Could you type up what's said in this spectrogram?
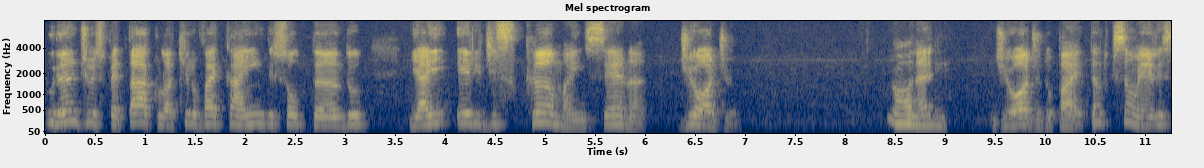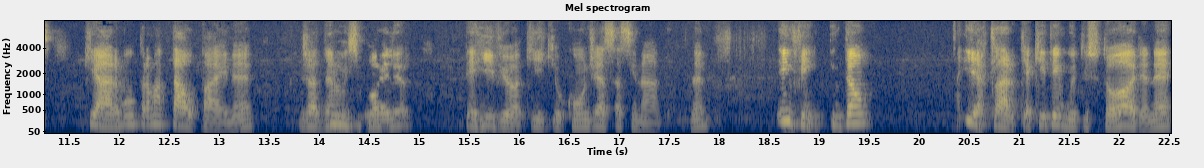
durante o espetáculo, aquilo vai caindo e soltando, e aí ele descama em cena de ódio. Né? De ódio do pai. Tanto que são eles que armam para matar o pai, né? Já dando um uhum. spoiler, terrível aqui que o conde é assassinado, né? Enfim, então, e é claro que aqui tem muita história, né?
